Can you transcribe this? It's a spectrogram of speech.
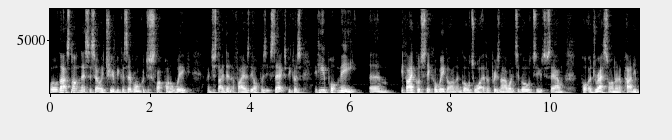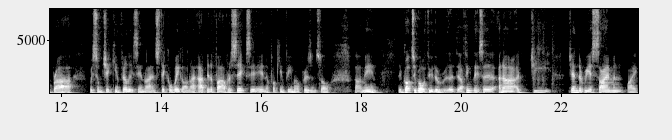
Well, that's not necessarily true because everyone could just slap on a wig and just identify as the opposite sex. Because if you put me um, if I could stick a wig on and go to whatever prison I wanted to go to, to say I'm put a dress on and a padded bra with some chicken fillets in, right, and stick a wig on, right, I'd be the father of six in a fucking female prison. So, I mean? They've got to go through the. I think there's a an a G gender reassignment like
